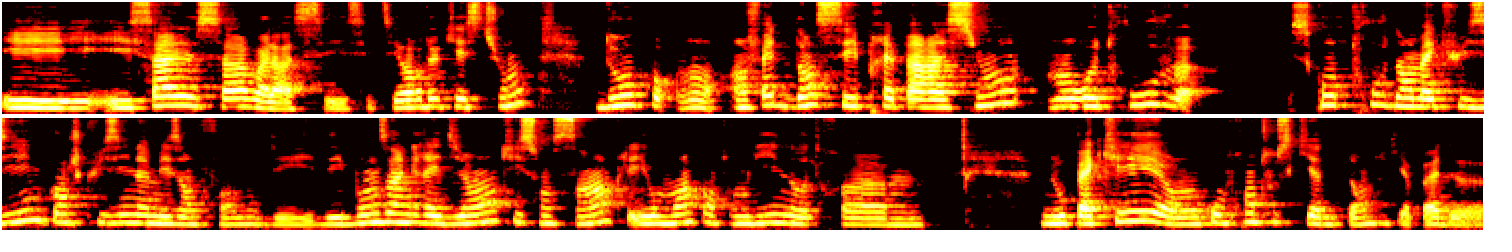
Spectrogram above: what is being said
Et, et ça, ça, voilà, c'était hors de question. Donc, on, en fait, dans ces préparations, on retrouve ce qu'on retrouve dans ma cuisine quand je cuisine à mes enfants. Donc des, des, bons ingrédients qui sont simples et au moins quand on lit notre, euh, nos paquets, on comprend tout ce qu'il y a dedans. Il n'y a pas de,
